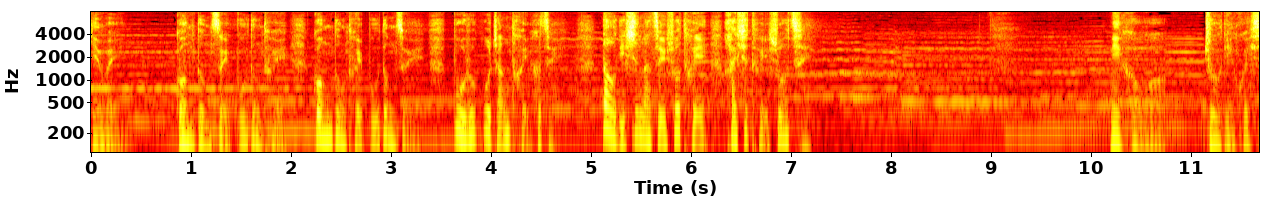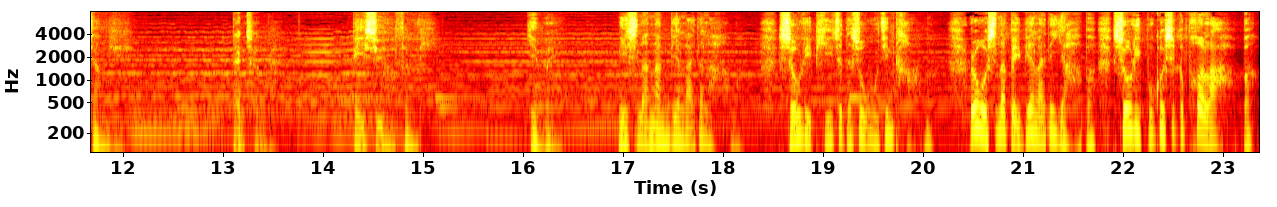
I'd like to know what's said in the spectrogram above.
因为，光动嘴不动腿，光动腿不动嘴，不如不长腿和嘴。到底是那嘴说腿，还是腿说嘴？你和我注定会相遇，但诚然，必须要分离，因为。你是那南边来的喇嘛，手里提着的是五金塔吗？而我是那北边来的哑巴，手里不过是个破喇叭。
